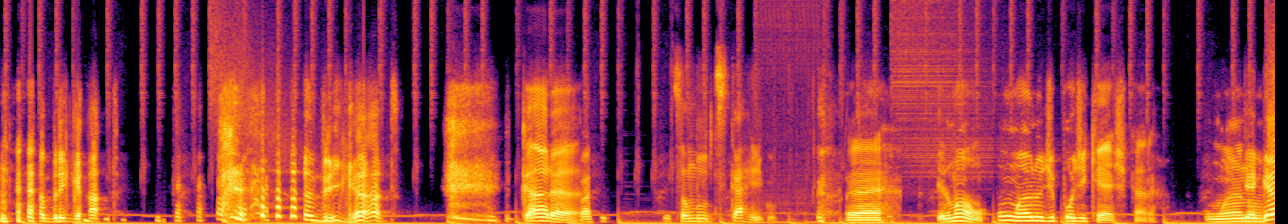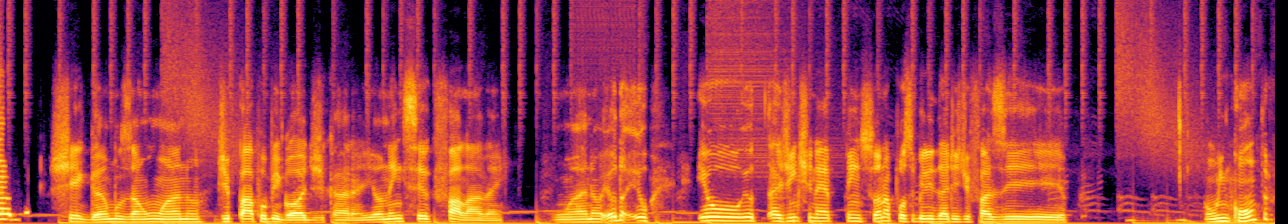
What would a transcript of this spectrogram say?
Obrigado. Obrigado. Cara, Sessão do descarrego. é. Irmão, um ano de podcast, cara. Um ano. Chegamos! Chegamos a um ano de papo bigode, cara. E eu nem sei o que falar, velho. Um ano. Eu, eu, eu, eu- A gente, né, pensou na possibilidade de fazer um encontro,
